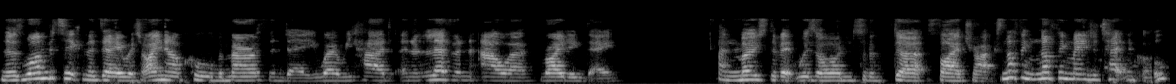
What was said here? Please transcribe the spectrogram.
And there was one particular day, which I now call the marathon day, where we had an 11 hour riding day. And most of it was on sort of dirt fire tracks. Nothing, nothing major technical,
